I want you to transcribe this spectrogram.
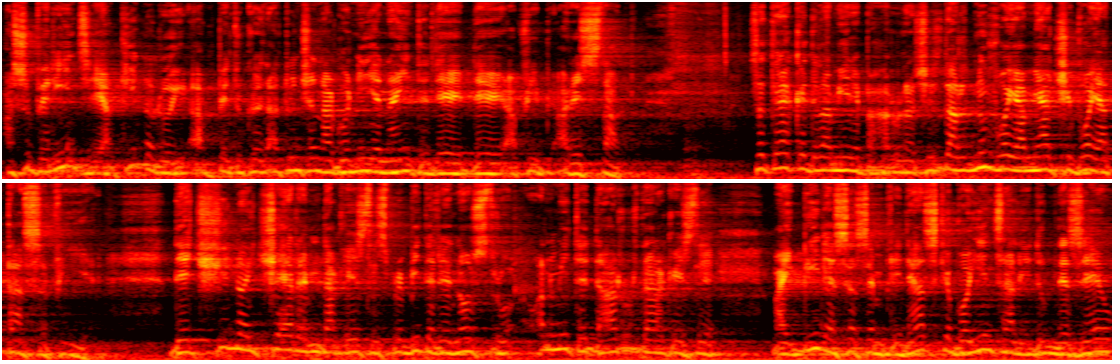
a suferinței, a chinului, a, pentru că atunci în agonie, înainte de, de a fi arestat, să treacă de la mine paharul acesta, dar nu voia mea, ci voia ta să fie. Deci și noi cerem, dacă este spre binele nostru, anumite daruri, dacă este mai bine să se împlinească voința lui Dumnezeu,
